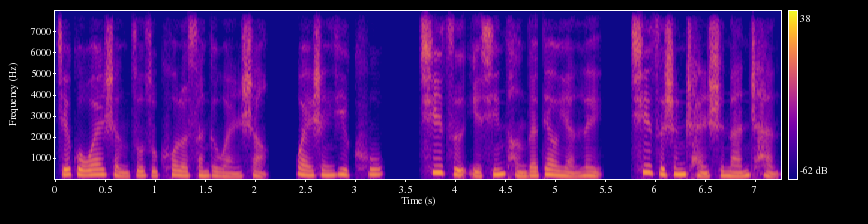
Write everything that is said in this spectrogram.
结果外甥足足哭了三个晚上，外甥一哭，妻子也心疼的掉眼泪。妻子生产时难产，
